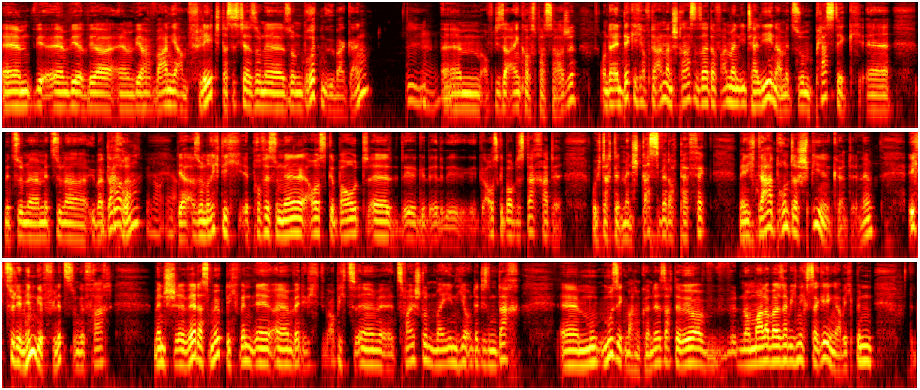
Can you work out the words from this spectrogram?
ähm, wir, äh, wir, wir, äh, wir waren ja am Fleet, das ist ja so, eine, so ein Brückenübergang. Ähm, auf dieser Einkaufspassage. Und da entdecke ich auf der anderen Straßenseite auf einmal einen Italiener mit so einem Plastik, äh, mit so einer, mit so einer Überdachung, genau, ja. der also ein richtig professionell ausgebaut, äh, ausgebautes Dach hatte, wo ich dachte, Mensch, das wäre doch perfekt, wenn ich da drunter spielen könnte. Ne? Ich zu dem hingeflitzt und gefragt, Mensch, äh, wäre das möglich, wenn, äh, äh, wenn ich, ob ich äh, zwei Stunden bei Ihnen hier unter diesem Dach äh, Mu Musik machen könnte? Er sagte, ja, normalerweise habe ich nichts dagegen, aber ich bin,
